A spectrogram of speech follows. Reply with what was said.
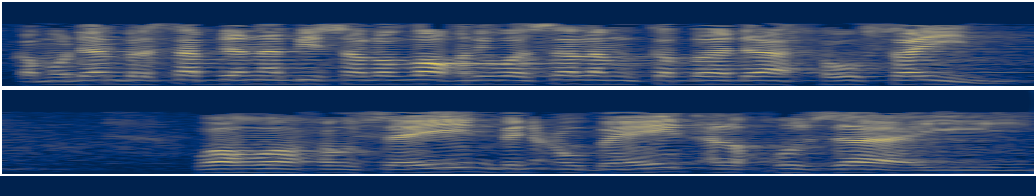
Kemudian bersabda Nabi sallallahu alaihi wasallam kepada Husain wahwa Husain bin Ubaid al-Khuzai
